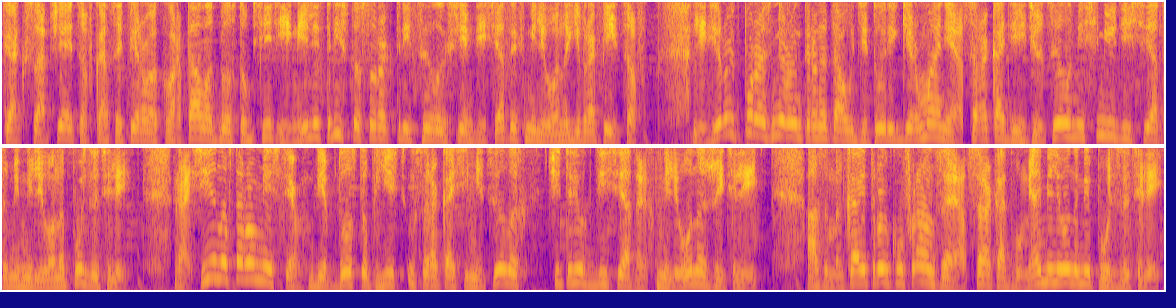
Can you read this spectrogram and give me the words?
Как сообщается, в конце первого квартала доступ в сеть имели 343,7 миллиона европейцев. Лидирует по размеру интернет-аудитории Германия – 49,7 миллиона пользователей. Россия на втором месте. Веб-доступ есть у 47,4 миллиона жителей. А замыкает тройку Франция с 42 миллионами пользователей.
